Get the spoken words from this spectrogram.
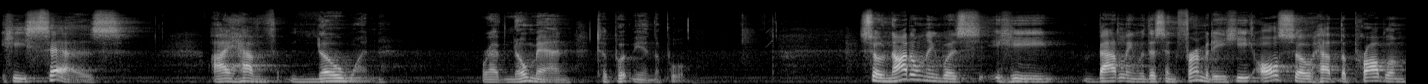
he says, I have no one, or I have no man to put me in the pool. So, not only was he battling with this infirmity, he also had the problem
